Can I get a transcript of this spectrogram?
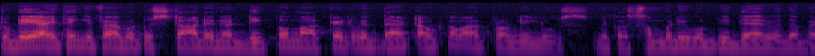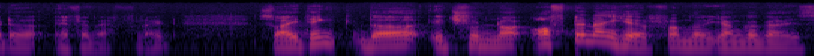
today, I think if I were to start in a deeper market with that outcome, I would probably lose because somebody would be there with a better FMF, right? So I think the it should not. Often I hear from the younger guys,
